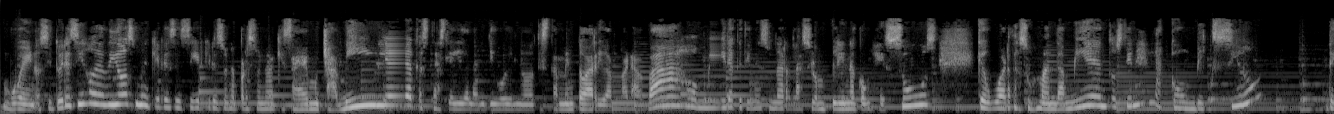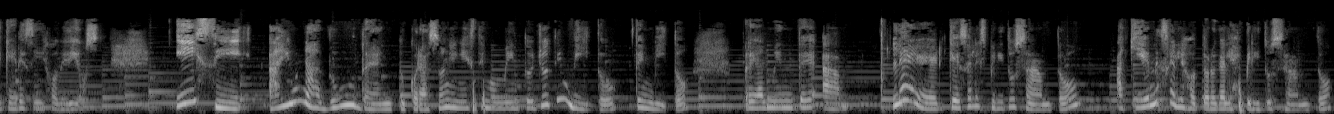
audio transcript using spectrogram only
Bueno, si tú eres hijo de Dios, me quieres decir que eres una persona que sabe mucha Biblia, que has leído el Antiguo y el Nuevo Testamento arriba para abajo, mira que tienes una relación plena con Jesús, que guardas sus mandamientos, tienes la convicción de que eres hijo de Dios. Y si hay una duda en tu corazón en este momento, yo te invito, te invito realmente a leer qué es el Espíritu Santo, a quiénes se les otorga el Espíritu Santo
